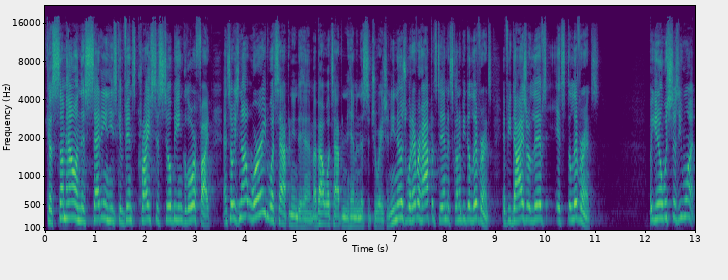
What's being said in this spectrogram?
because somehow in this setting, he's convinced Christ is still being glorified. And so he's not worried what's happening to him, about what's happening to him in this situation. He knows whatever happens to him, it's going to be deliverance. If he dies or lives, it's deliverance. But you know, which does he want?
